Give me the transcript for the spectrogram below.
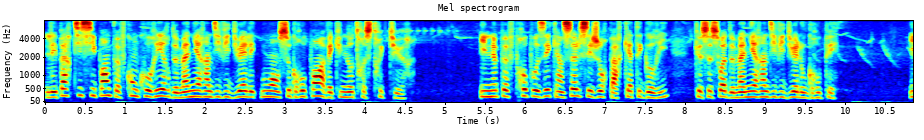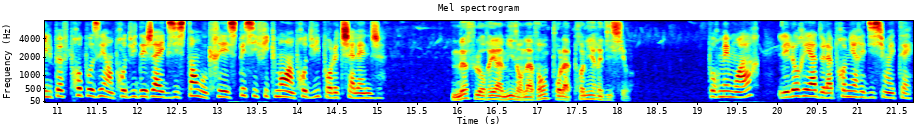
Les participants peuvent concourir de manière individuelle ou en se groupant avec une autre structure ils ne peuvent proposer qu'un seul séjour par catégorie, que ce soit de manière individuelle ou groupée. Ils peuvent proposer un produit déjà existant ou créer spécifiquement un produit pour le challenge. 9 lauréats mis en avant pour la première édition. Pour mémoire, les lauréats de la première édition étaient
